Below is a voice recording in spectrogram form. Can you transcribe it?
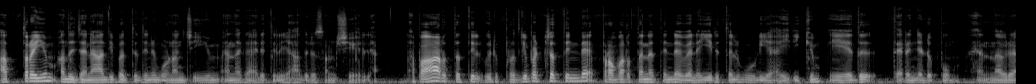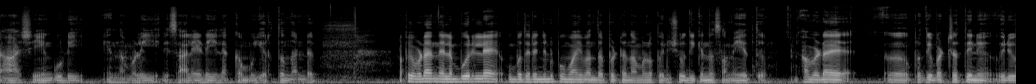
അത്രയും അത് ജനാധിപത്യത്തിന് ഗുണം ചെയ്യും എന്ന കാര്യത്തിൽ യാതൊരു സംശയമില്ല അപ്പോൾ ആ അർത്ഥത്തിൽ ഒരു പ്രതിപക്ഷത്തിന്റെ പ്രവർത്തനത്തിന്റെ വിലയിരുത്തൽ കൂടിയായിരിക്കും ഏത് തിരഞ്ഞെടുപ്പും എന്ന ഒരു ആശയം കൂടി നമ്മൾ ഈ റിസാലയുടെ ഇലക്കം ഉയർത്തുന്നുണ്ട്. അപ്പോൾ ഇവിടെ നിലമ്പൂരിലെ ഉപതെരഞ്ഞെടുപ്പുമായി ബന്ധപ്പെട്ട് നമ്മൾ പരിശോധിക്കുന്ന സമയത്ത് അവിടെ പ്രതിപക്ഷത്തിന് ഒരു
